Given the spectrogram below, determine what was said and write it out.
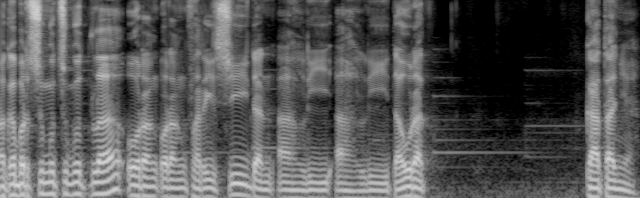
Maka bersungut-sungutlah orang-orang Farisi dan ahli-ahli Taurat. Katanya,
